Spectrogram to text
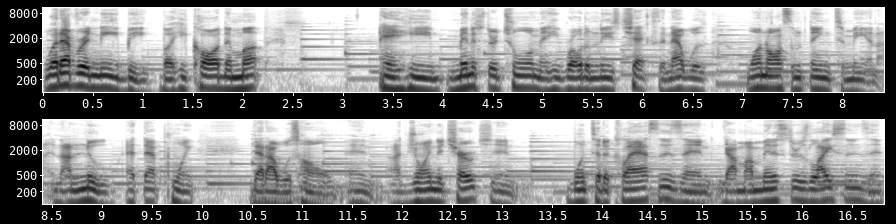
whatever it need be. But he called them up and he ministered to them and he wrote them these checks. And that was one awesome thing to me. And I, and I knew at that point that I was home. And I joined the church and went to the classes and got my minister's license and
